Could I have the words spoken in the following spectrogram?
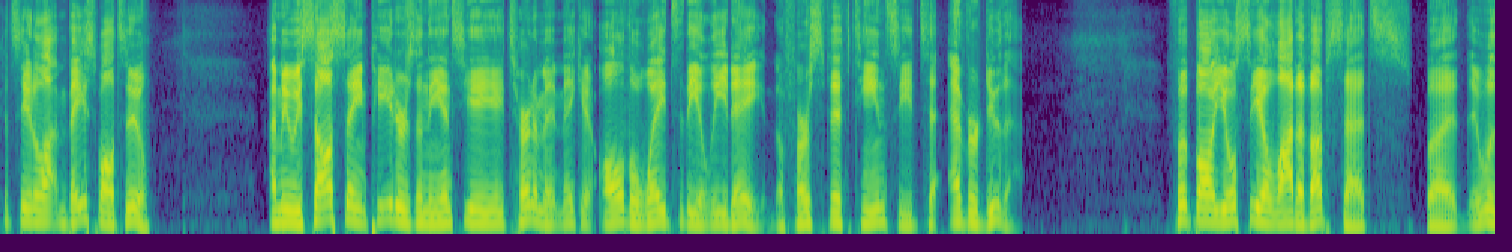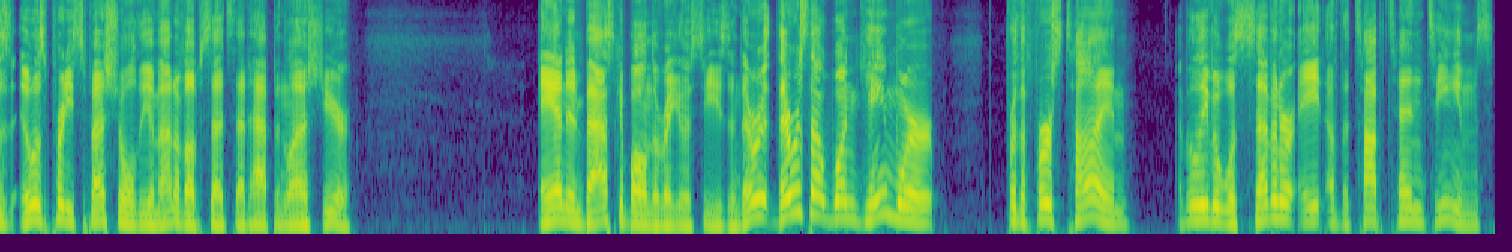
Could see it a lot in baseball too. I mean, we saw St. Peter's in the NCAA tournament make it all the way to the Elite Eight, the first 15 seed to ever do that. Football, you'll see a lot of upsets, but it was it was pretty special the amount of upsets that happened last year and in basketball in the regular season. There, there was that one game where, for the first time, I believe it was seven or eight of the top 10 teams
